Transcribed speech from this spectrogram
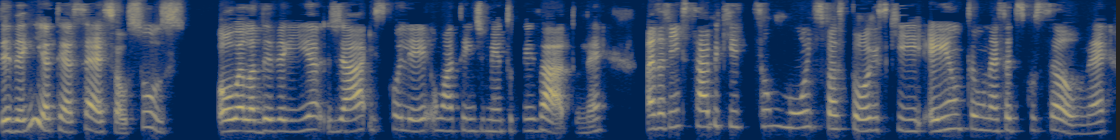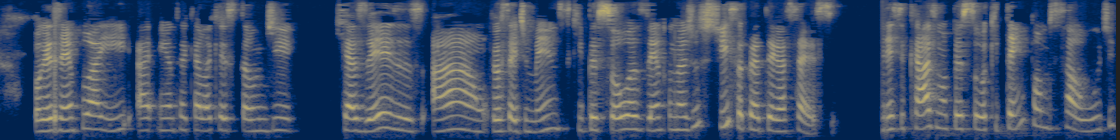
deveria ter acesso ao SUS ou ela deveria já escolher um atendimento privado, né? Mas a gente sabe que são muitos fatores que entram nessa discussão, né? Por exemplo, aí entra aquela questão de que às vezes há procedimentos que pessoas entram na justiça para ter acesso. Nesse caso, uma pessoa que tem plano de saúde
